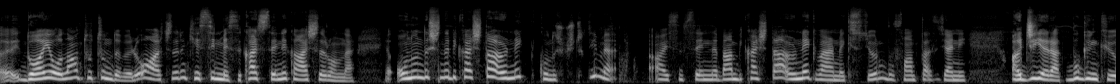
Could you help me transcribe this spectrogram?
e, doğaya olan tutum da böyle. O ağaçların kesilmesi. Kaç senelik ağaçlar onlar. E, Onun dışında birkaç daha örnek konuşmuştuk değil mi? Aysim seninle ben birkaç daha örnek vermek istiyorum. Bu fantastik yani acı yarat bugünkü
